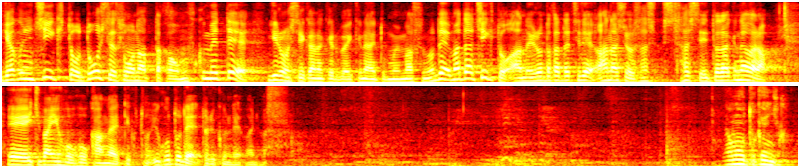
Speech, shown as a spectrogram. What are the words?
逆に地域とどうしてそうなったかを含めて議論していかなければいけないと思いますので、また地域とあのいろんな形で話をささせていただきながら、えー、一番いい方法を考えていくということで取り組んでまいります。山本健二君。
